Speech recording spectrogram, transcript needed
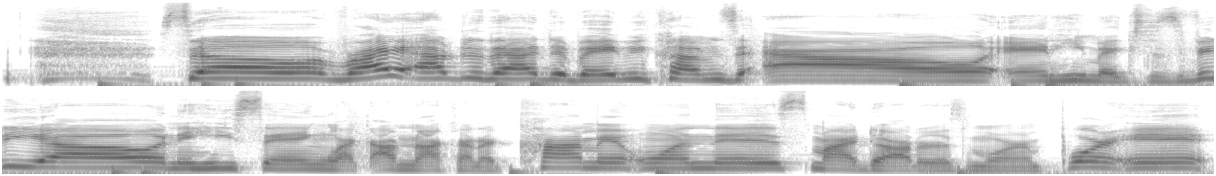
so, right after that, DaBaby comes out and he makes this video and he's saying, like, I'm not gonna comment on this. My daughter is more important,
